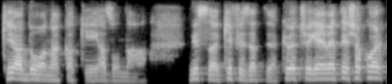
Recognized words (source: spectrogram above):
kiadónak, aki azonnal vissza kifizeti a költségeimet, és akkor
